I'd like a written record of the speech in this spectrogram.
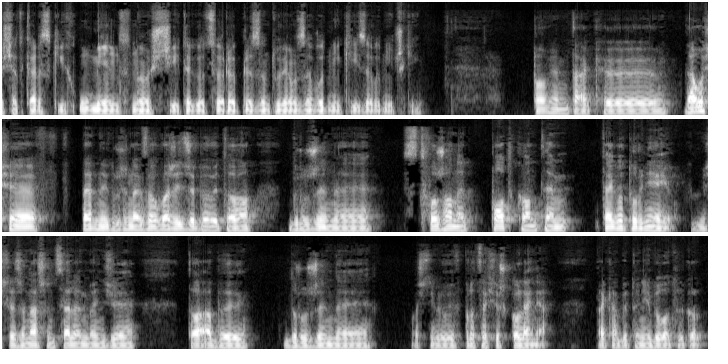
siatkarskich umiejętności, tego co reprezentują zawodniki i zawodniczki? Powiem tak. E, dało się w pewnych drużynach zauważyć, że były to drużyny stworzone pod kątem tego turnieju. Myślę, że naszym celem będzie to, aby drużyny właśnie były w procesie szkolenia. Tak, aby to nie było tylko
